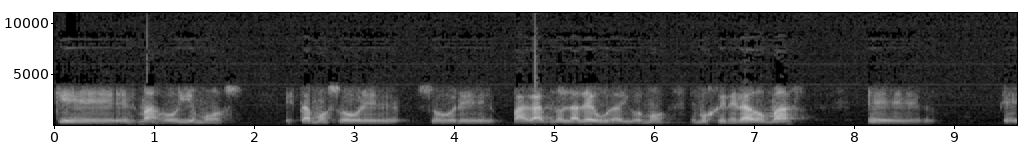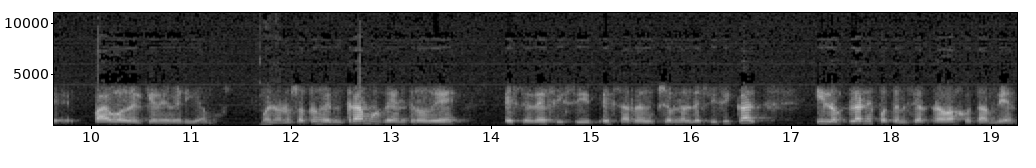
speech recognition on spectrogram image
que es más hoy hemos estamos sobre sobre pagando la deuda digo hemos, hemos generado más eh, eh, pago del que deberíamos. Bueno, nosotros entramos dentro de ese déficit, esa reducción del déficit fiscal y los planes potenciar trabajo también,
